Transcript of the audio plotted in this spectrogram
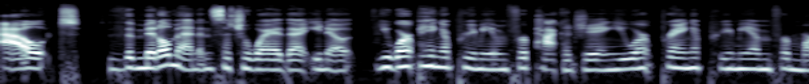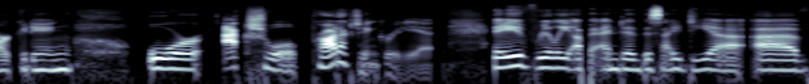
out the middlemen in such a way that, you know, you weren't paying a premium for packaging, you weren't paying a premium for marketing or actual product ingredient. They've really upended this idea of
